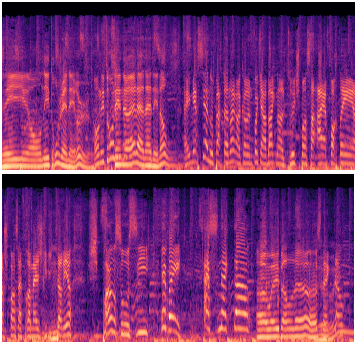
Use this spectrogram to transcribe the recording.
Et on est trop généreux. On est trop C'est généreux. Noël à l'année non. Hey, merci à nos partenaires, encore une fois, qui embarquent dans le truc. Je pense à Air Fortin, je pense à Fromagerie Victoria. Je pense aussi, eh ben, à Snacktown. Ah ouais, ben là, Snacktown.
